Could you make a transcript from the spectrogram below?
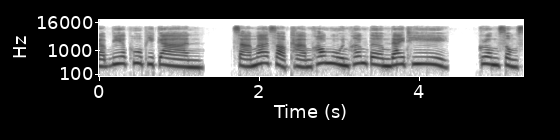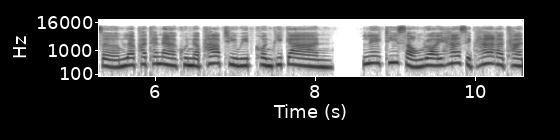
รับเบี้ยผู้พิการ สามารถสอบถามข้อมูลเพิ่มเติมได้ที่ กรมส่งเสริมและพัฒนาคุณภาพชีวิตคนพิการ เลขที่ 255 อาคาร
